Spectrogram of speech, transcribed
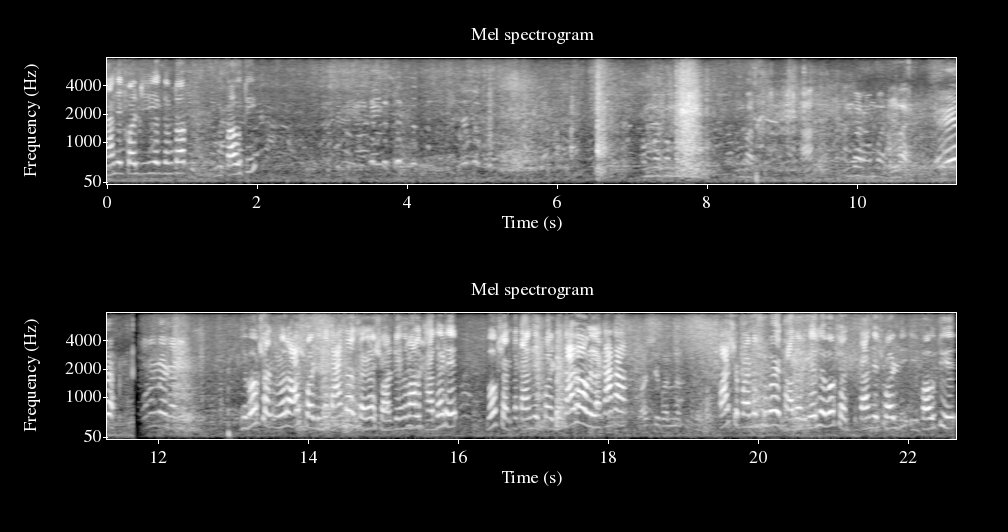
कांद्याची क्वालिटी एकदम टॉप ही पावती. अंबर अंबर अंबर. अंबर अंबर. कोणाकडे गाडी? हे बघू शकता बरं आज क्वालिटीचा कांदा आहे सगळं शॉर्टिंग मला खादड आहे. बघू शकता कांद्याची क्वालिटी काय भाव गेला काका? पाचशे पन्नास रुपये. पाचशे पन्नास रुपये खादड गेले बघू शकता कांद्याची क्वालिटी ही पावती आहे.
